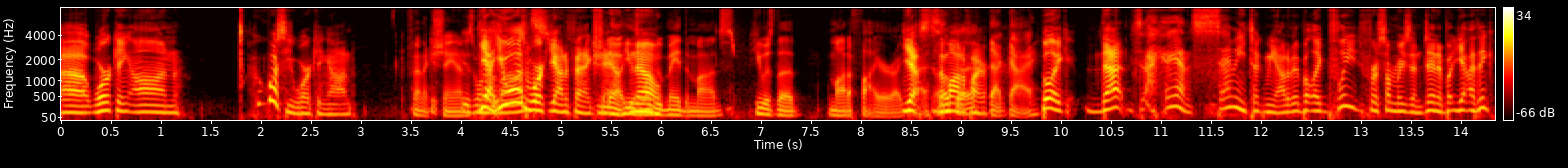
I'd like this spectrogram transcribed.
uh working on. Who was he working on? Fennec Shand. he was yeah, of the he was working on Fennec Shand. no, he was no. the one who made the mods. He was the modifier. I yes, guess. the Okay. modifier. that guy. But like that again, semi took me out of it. But like Flea for some reason didn't. But yeah, I think.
